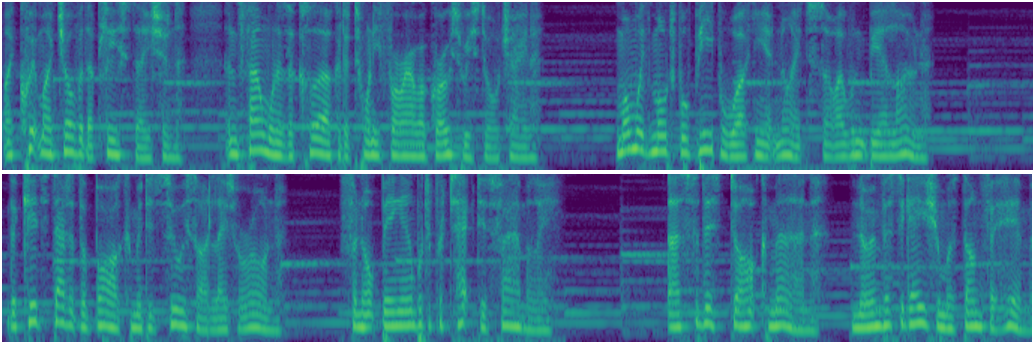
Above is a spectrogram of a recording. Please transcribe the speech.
I quit my job at the police station and found one as a clerk at a 24 hour grocery store chain. One with multiple people working at night so I wouldn't be alone. The kid's dad at the bar committed suicide later on for not being able to protect his family. As for this dark man, no investigation was done for him.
